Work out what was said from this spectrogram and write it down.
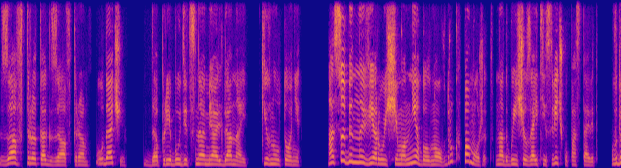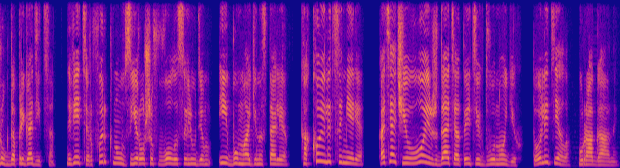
Завтра так завтра. Удачи. Да пребудет с нами Альданай, кивнул Тони. Особенно верующим он не был, но вдруг поможет. Надо бы еще зайти, свечку поставить. Вдруг да пригодится. Ветер фыркнул, взъерошив волосы людям и бумаги на столе. Какое лицемерие! Хотя чего и ждать от этих двуногих? То ли дело ураганы.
